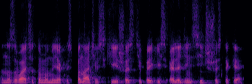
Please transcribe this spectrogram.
Називаються там вони якось панатівські, щось, типу, якийсь L1C чи щось таке.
